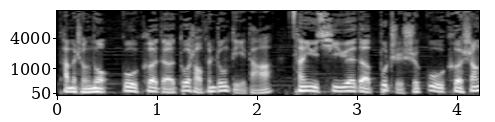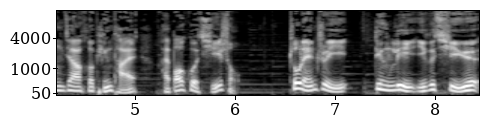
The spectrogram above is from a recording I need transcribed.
他们承诺顾客的多少分钟抵达，参与契约的不只是顾客、商家和平台，还包括骑手。周濂质疑，订立一个契约，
